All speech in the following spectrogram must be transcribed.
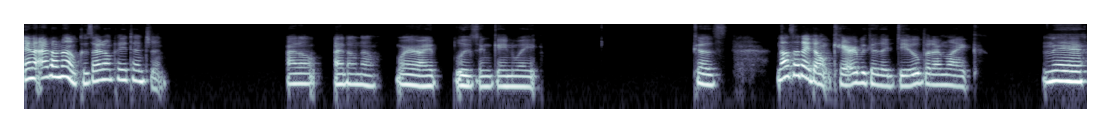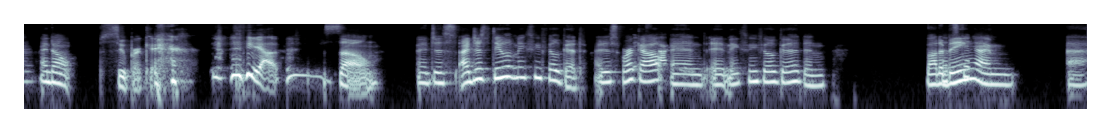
And I don't know because I don't pay attention. I don't I don't know where I lose and gain weight. Cause not that I don't care because I do, but I'm like, nah, I don't super care. yeah So I just I just do what makes me feel good. I just work out and it makes me feel good and bada That's bing, good. I'm a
